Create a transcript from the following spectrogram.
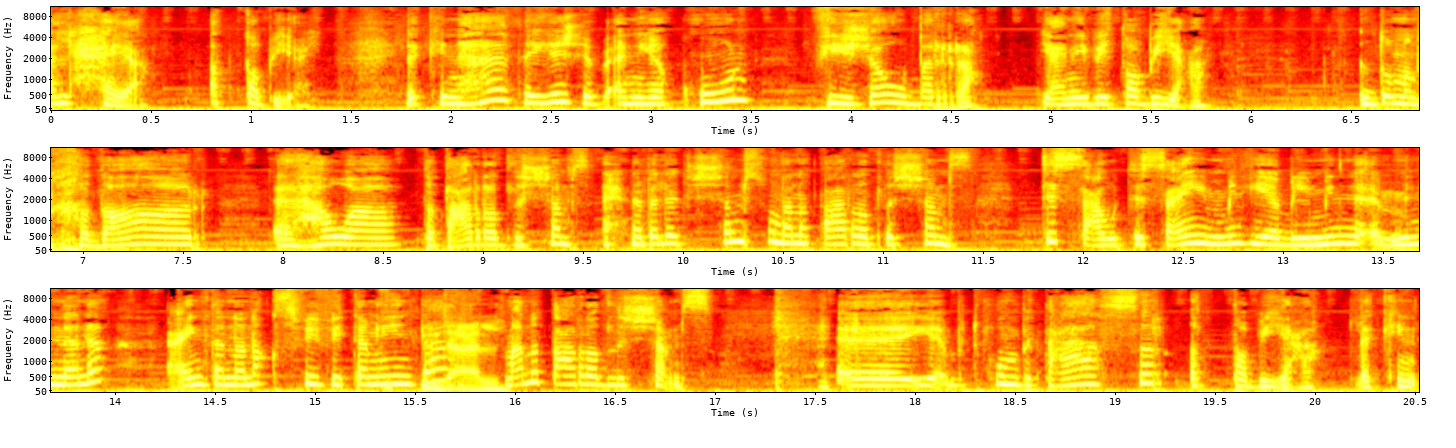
الحياة الطبيعي. لكن هذا يجب أن يكون في جو برا يعني بطبيعة. ضمن خضار آه، هواء تتعرض للشمس. إحنا بلد الشمس وما نتعرض للشمس. 99 مية بالمن مننا. عندنا نقص في فيتامين د. ما نتعرض للشمس. آه، بتكون بتعاصر الطبيعة. لكن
